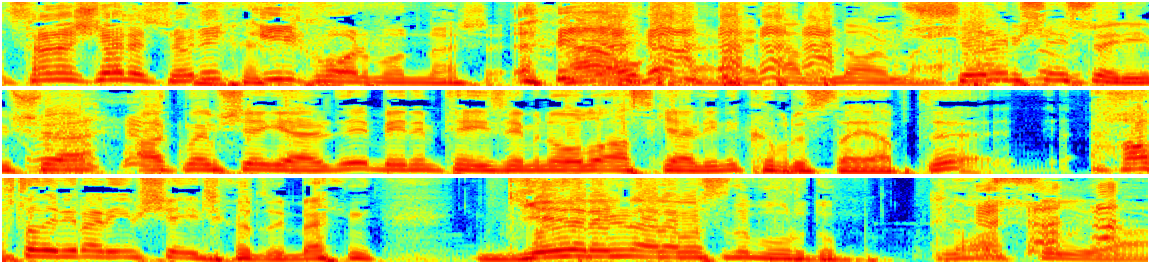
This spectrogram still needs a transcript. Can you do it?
sana şöyle söyleyeyim ilk hormonlar. Ha o kadar. E tabii normal. Şöyle bir şey söyleyeyim. Şu an aklıma bir şey geldi. Benim teyzemin oğlu askerliğini Kıbrıs'ta yaptı. Haftada bir arayıp şey diyordu. Ben generalin arabasını vurdum. Nasıl ya?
